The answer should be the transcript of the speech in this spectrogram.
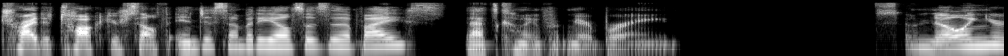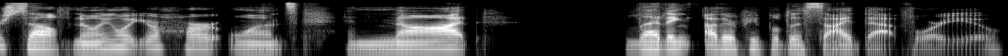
try to talk yourself into somebody else's advice, that's coming from your brain. So, knowing yourself, knowing what your heart wants, and not letting other people decide that for you,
